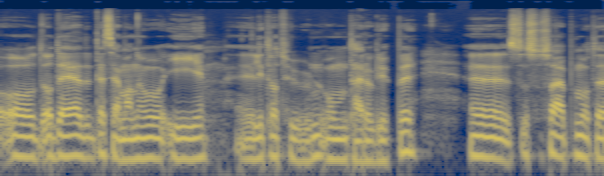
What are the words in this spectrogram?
og, og det, det, ser man jo i litteraturen om terrorgrupper. Så, så, er på en måte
